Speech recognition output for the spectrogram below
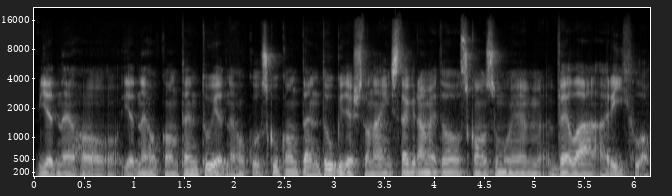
jedného, jedného kontentu, jedného kúsku kontentu, kdežto na Instagrame toho skonsumujem veľa a rýchlo.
